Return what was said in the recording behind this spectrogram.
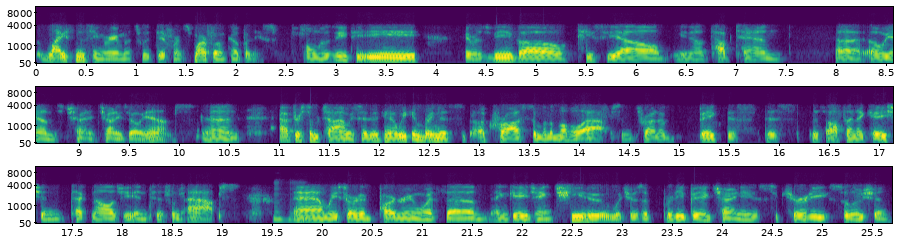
licensing agreements with different smartphone companies. One was ZTE, there was Vivo, TCL, you know, top 10 uh, OEMs, Chinese OEMs. And after some time, we said, okay, we can bring this across some of the mobile apps and try to bake this this this authentication technology into some apps. Mm-hmm. And we started partnering with uh, engaging Qihoo, which was a pretty big Chinese security solution,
